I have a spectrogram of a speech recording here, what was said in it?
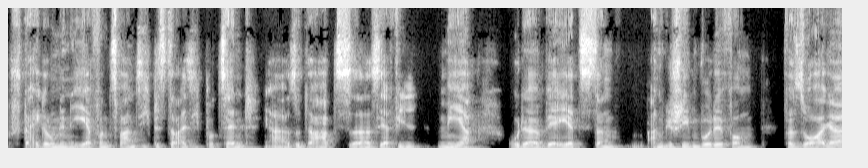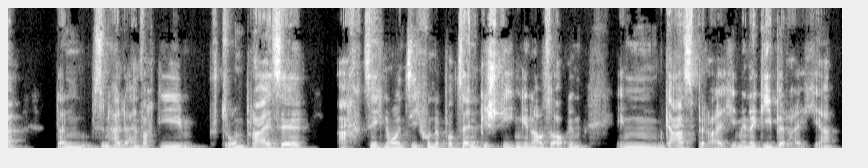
Steigerungen eher von 20 bis 30 Prozent. Ja, also da hat's äh, sehr viel mehr. Oder wer jetzt dann angeschrieben wurde vom Versorger, dann sind halt einfach die Strompreise 80, 90, 100 Prozent gestiegen. Genauso auch im, im Gasbereich, im Energiebereich. Ja,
